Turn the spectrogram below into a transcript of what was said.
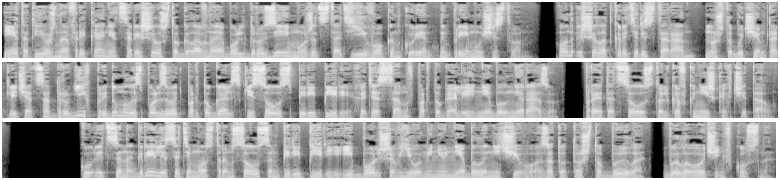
И этот южноафриканец решил, что головная боль друзей может стать его конкурентным преимуществом. Он решил открыть ресторан, но чтобы чем-то отличаться от других, придумал использовать португальский соус перепири, хотя сам в Португалии не был ни разу. Про этот соус только в книжках читал. Курицы на гриле с этим острым соусом перепири, и больше в его меню не было ничего, зато то, что было, было очень вкусно.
